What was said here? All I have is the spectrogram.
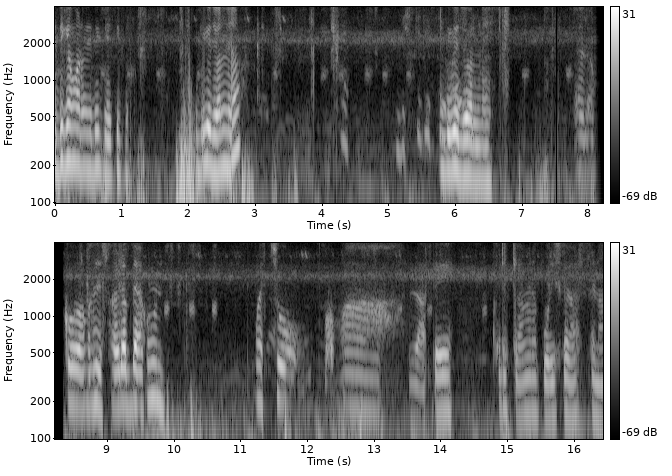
এদিকে মারো এদিকে এদিকে। এদিকে জল নেই এদিকে জল নেই। দেখো, আমাদের সৈরভ দা এখন পাচ্ছ? বাবা, রাতে করে ক্যামেরা পরিষ্কার আসছে না।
